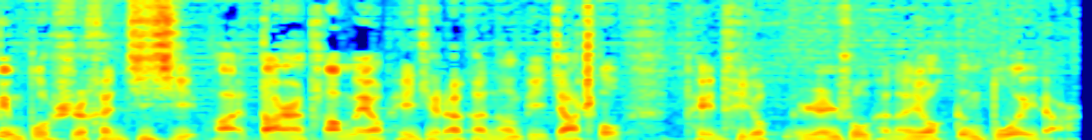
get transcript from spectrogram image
并不是很积极啊！当然，他们要赔起来，可能比加州赔的有人数可能要更多一点儿。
